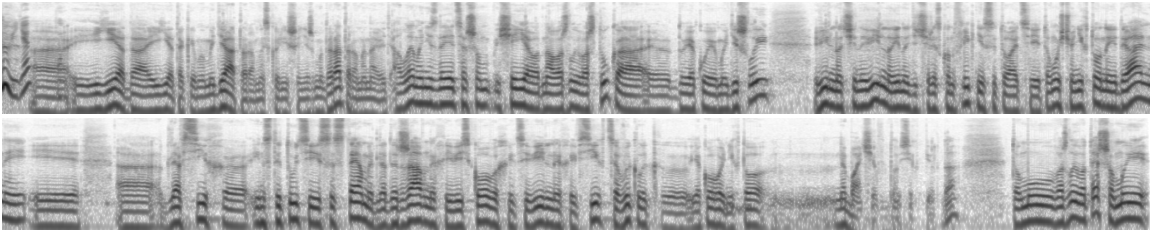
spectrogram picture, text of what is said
Ну і є. Е, так. І є, да, і є такими медіаторами скоріше, ніж модераторами навіть. Але мені здається, що ще є одна важлива штука, е, до якої ми дійшли. Вільно чи не вільно, іноді через конфліктні ситуації, тому що ніхто не ідеальний, і е, для всіх е, інституцій і систем, і для державних, і військових, і цивільних, і всіх це виклик, е, якого ніхто не бачив до сих пір. Да? Тому важливо те, що ми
